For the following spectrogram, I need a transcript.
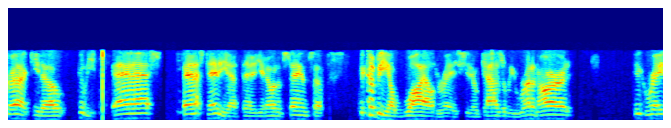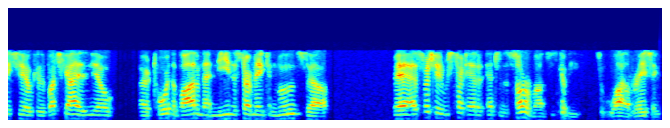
track. You know, it's gonna be fast, fast Eddie out there. You know what I'm saying? So it could be a wild race. You know, guys will be running hard. Big race, you know, because a bunch of guys, you know, are toward the bottom that need to start making moves. So, yeah, especially if we start to enter the summer months, it's gonna be some wild racing.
